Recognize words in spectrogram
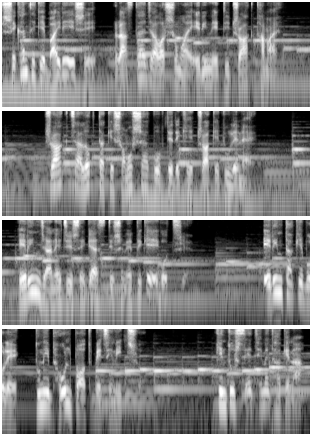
সেখান থেকে বাইরে এসে রাস্তায় যাওয়ার সময় এরিন একটি ট্রাক থামায়। ট্রাক চালক তাকে সমস্যায় পড়তে দেখে ট্রাকে তুলে নেয়। এরিন জানে যে সে গ্যাস স্টেশনের দিকে এগোচ্ছে। এরিন তাকে বলে, তুমি ভুল পথ বেছে নিচ্ছ। কিন্তু সে থেমে থাকে না।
